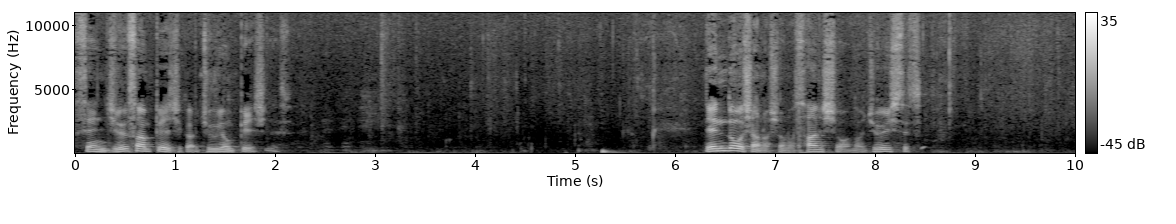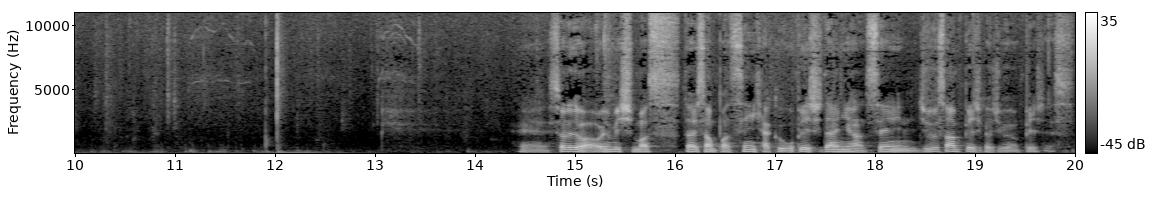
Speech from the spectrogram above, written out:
1013ページか14ページです。伝道者の書の3章の11節えそれではお読みします。第3版1105ページ、第2版1013ページから14ページです。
